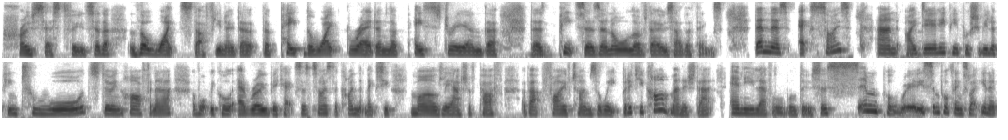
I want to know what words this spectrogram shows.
processed food. So the the white stuff, you know, the the pa- the white bread and the pastry and the the mm. pizzas and all of those other things. Then there's exercise, and ideally people should be looking towards doing half an hour of what we call aerobic exercise, the kind that makes you mildly out of puff, about five times a week. But if you can't manage that, any level will do. So simple, really simple things like you know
